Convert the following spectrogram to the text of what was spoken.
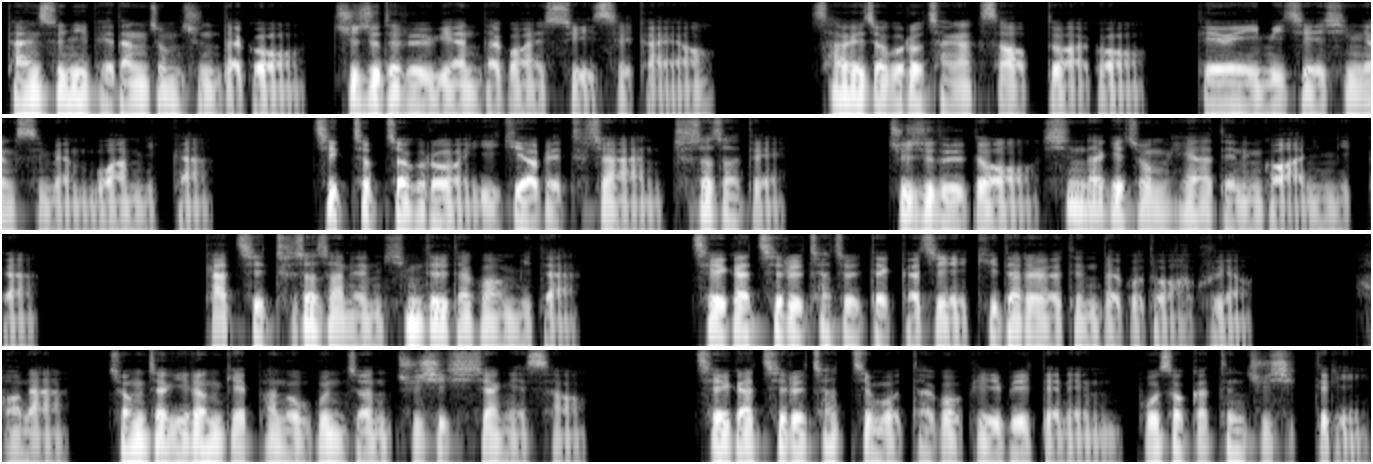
단순히 배당 좀 준다고 주주들을 위한다고 할 수 있을까요? 사회적으로 장학사업도 하고 대외 이미지에 신경 쓰면 뭐합니까? 직접적으로 이 기업에 투자한 투자자들, 주주들도 신나게 좀 해야 되는 거 아닙니까? 가치 투자자는 힘들다고 합니다. 제 가치를 찾을 때까지 기다려야 된다고도 하고요. 허나 정작 이런 개판 5분 전 주식시장에서 제 가치를 찾지 못하고 빌빌 때는 보석 같은 주식들이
